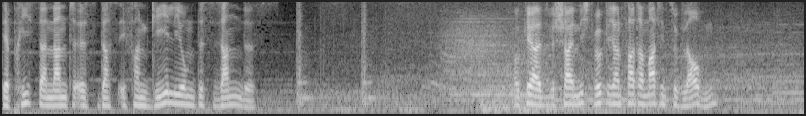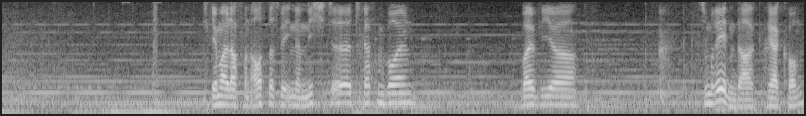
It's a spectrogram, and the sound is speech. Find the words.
Der Priester nannte es das Evangelium des Sandes. Okay, also wir scheinen nicht wirklich an Vater Martin zu glauben. Ich gehe mal davon aus, dass wir ihn dann nicht äh, treffen wollen. Weil wir zum Reden daherkommen.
